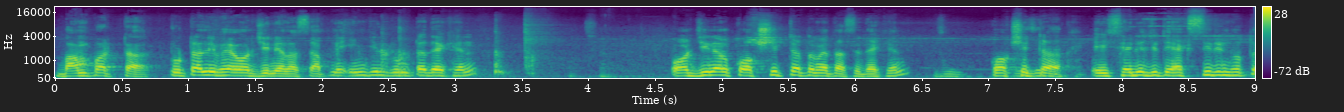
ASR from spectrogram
বাম্পারটা টোটালি ভাই অরিজিনাল আছে। আপনি ইঞ্জিন রুমটা দেখেন অরিজিনাল ককশিটটা তো মেত আছে দেখেন। ককশিটটা এই সাইডে যদি অ্যাক্সিডেন্ট হতো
